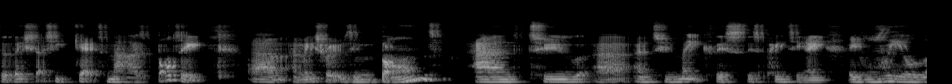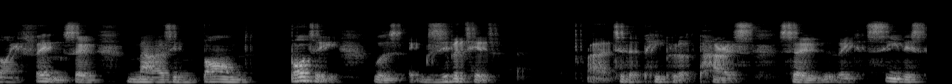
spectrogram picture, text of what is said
that they should actually get Marat's body um, and make sure it was embalmed and to uh, and to make this this painting a a real life thing. So Marat's embalmed body was exhibited uh, to the people of Paris so that they could see this,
